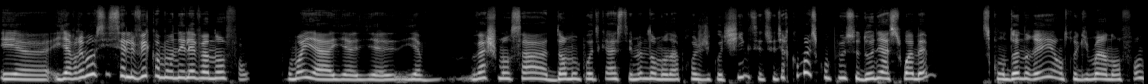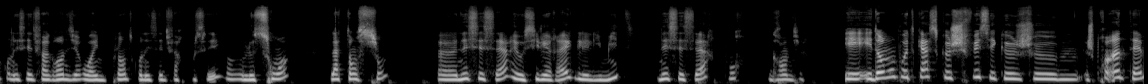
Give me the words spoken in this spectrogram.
Et il y a vraiment aussi s'élever comme on élève un enfant. Pour moi, il y a, y, a, y a vachement ça dans mon podcast et même dans mon approche du coaching, c'est de se dire comment est-ce qu'on peut se donner à soi-même ce qu'on donnerait entre guillemets à un enfant qu'on essaie de faire grandir ou à une plante qu'on essaie de faire pousser, euh, le soin, l'attention nécessaire et aussi les règles, les limites nécessaires pour grandir. Et, dans mon podcast, ce que je fais, c'est que je, je, prends un thème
